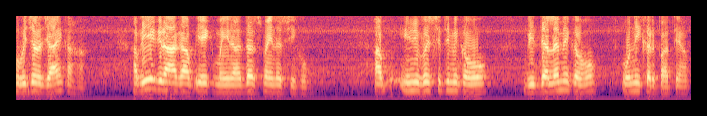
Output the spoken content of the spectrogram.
वो बेचारा जाए कहाँ? अब एक राग आप एक महीना, दस महीना सीखो। आप यूनिवर्सिटी में कहो, विद्यालय में कहो, वो नहीं कर पाते आप।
